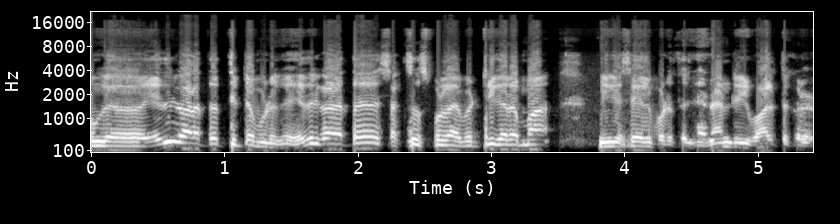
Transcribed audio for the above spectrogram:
உங்கள் எதிர்காலத்தை திட்டமிடுங்க. எதிர்காலத்தை சக்ஸஸ்ஃபுல்லாக வெற்றிகரமாக நீங்கள் செயல்படுத்துங்க. நன்றி வாழ்த்துக்கள்.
